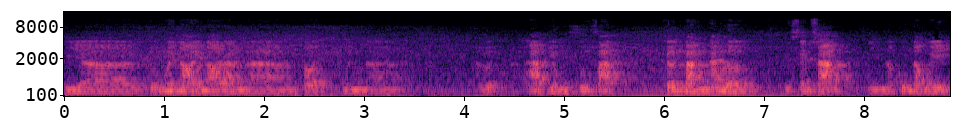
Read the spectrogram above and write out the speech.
Thì à, tôi mới nói nó rằng là thôi mình à, thử áp dụng phương pháp cân bằng năng lượng để xem sao thì nó cũng đồng ý.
